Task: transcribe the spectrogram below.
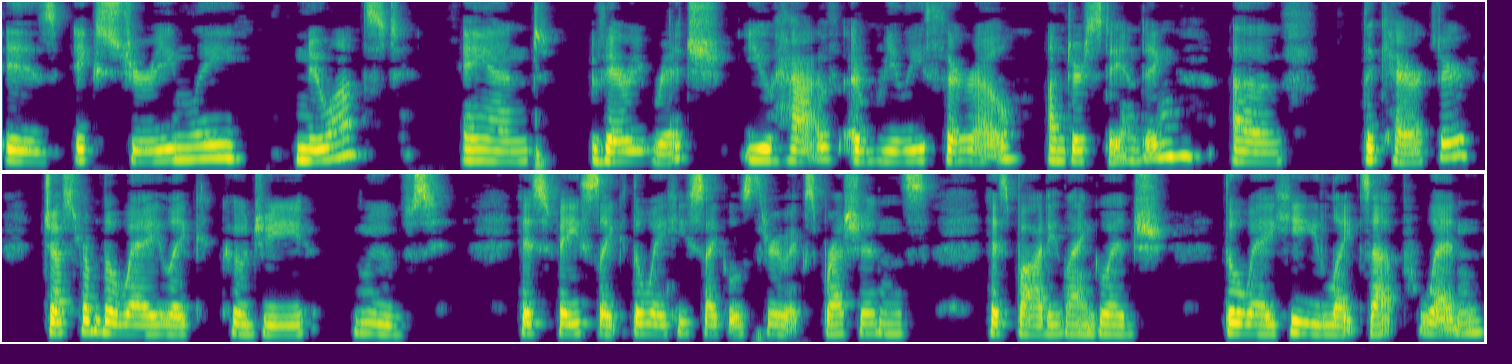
is extremely nuanced and very rich. You have a really thorough understanding of the character just from the way like Koji moves his face, like the way he cycles through expressions, his body language, the way he lights up when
